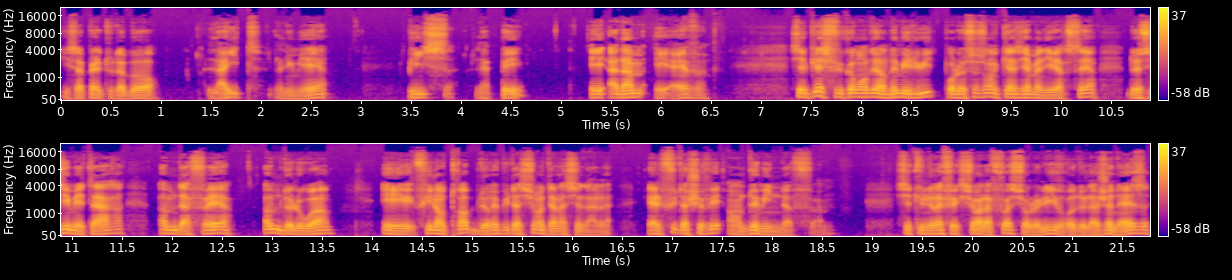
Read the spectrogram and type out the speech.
qui s'appellent tout d'abord Light, la lumière, Peace, la paix, et Adam et Ève. Cette pièce fut commandée en 2008 pour le 75e anniversaire de Zimetar, homme d'affaires, homme de loi et philanthrope de réputation internationale. Elle fut achevée en 2009. C'est une réflexion à la fois sur le livre de la Genèse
